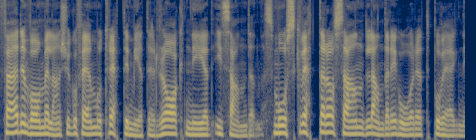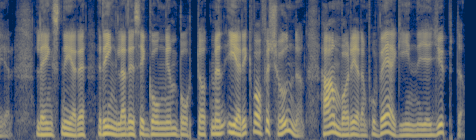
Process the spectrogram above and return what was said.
Färden var mellan 25 och 30 meter rakt ned i sanden. Små skvättar av sand landade i håret på väg ner. Längst nere ringlade sig gången bortåt men Erik var försvunnen. Han var redan på väg in i Egypten.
